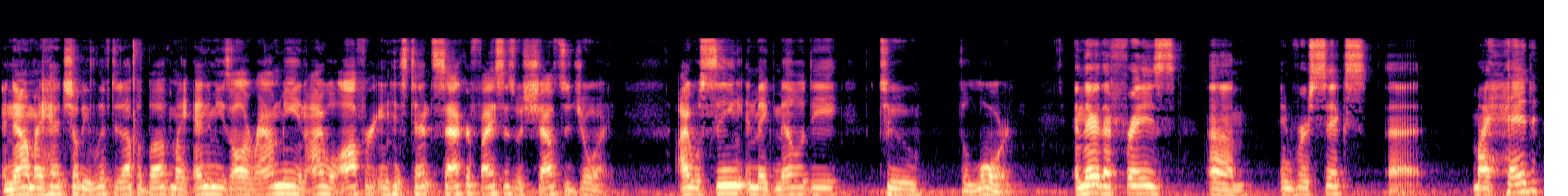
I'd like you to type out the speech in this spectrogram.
And now my head shall be lifted up above my enemies all around me, and I will offer in his tent sacrifices with shouts of joy. I will sing and make melody to the Lord. And there, that phrase um, in verse 6, uh, my head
